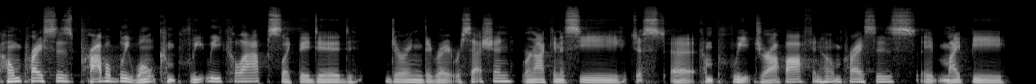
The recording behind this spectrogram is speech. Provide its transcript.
home prices probably won't completely collapse like they did during the Great Recession. We're not going to see just a complete drop off in home prices. It might be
